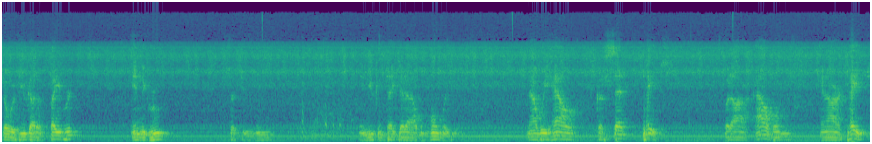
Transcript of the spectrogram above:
So if you got a favorite in the group, such as me, then you can take that album home with you. Now we have cassette tapes, but our albums and our tapes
